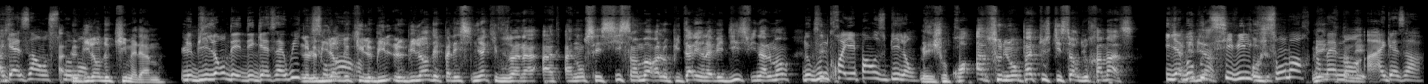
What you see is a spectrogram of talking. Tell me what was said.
ah, Gaza en ce Ah, Le moment. bilan de qui, madame? Le bilan des, des Gazaouis Le, qui le sont bilan de qui? Le, bi- le bilan des Palestiniens qui vous en a annoncé 600 morts à l'hôpital, il y en avait 10 finalement? Donc vous ne croyez pas en ce bilan? Mais je crois absolument pas tout ce qui sort du Hamas. Il y a beaucoup bien. de civils Oh, qui sont morts quand Mais même en- à Gaza.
